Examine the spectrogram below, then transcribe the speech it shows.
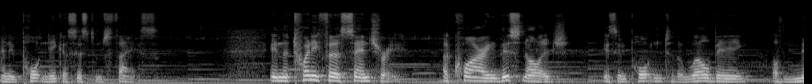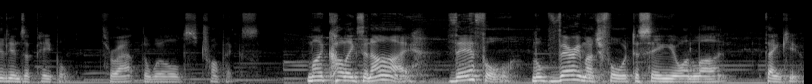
and important ecosystems face. In the 21st century, acquiring this knowledge is important to the well-being of millions of people throughout the world's tropics. My colleagues and I, therefore, look very much forward to seeing you online. Thank you.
